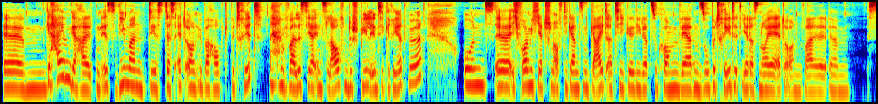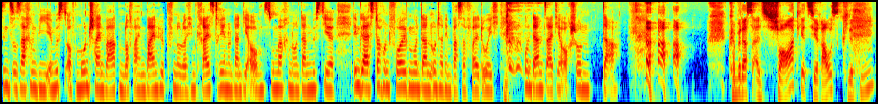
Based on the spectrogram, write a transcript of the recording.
ähm, geheim gehalten ist, wie man das, das Add-on überhaupt betritt, weil es ja ins laufende Spiel integriert wird. Und äh, ich freue mich jetzt schon auf die ganzen Guide-Artikel, die dazu kommen werden. So betretet ihr das neue Add-on, weil ähm, es sind so Sachen wie, ihr müsst auf Mondschein warten und auf einem Bein hüpfen oder euch im Kreis drehen und dann die Augen zumachen und dann müsst ihr dem Geisterhund folgen und dann unter dem Wasserfall durch. Und dann seid ihr auch schon da. Können wir das als Short jetzt hier rausklippen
